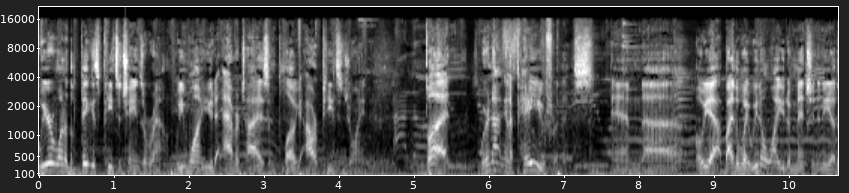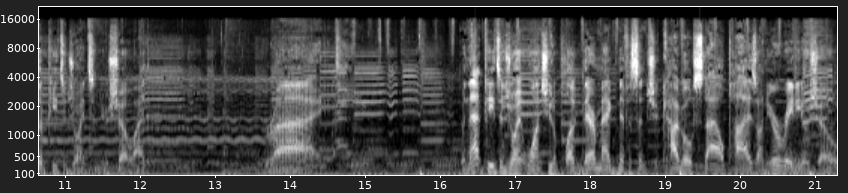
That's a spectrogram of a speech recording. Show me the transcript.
we're one of the biggest pizza chains around. We want you to advertise and plug our pizza joint, but we're not going to pay you for this. And, uh, oh yeah, by the way, we don't want you to mention any other pizza joints in your show either. Right. When that pizza joint wants you to plug their magnificent Chicago style pies on your radio show,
